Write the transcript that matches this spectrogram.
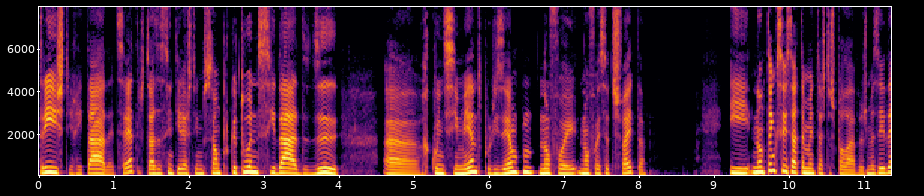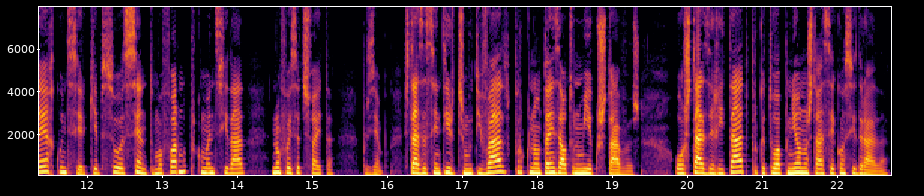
triste, irritada, etc. Estás a sentir esta emoção porque a tua necessidade de uh, reconhecimento, por exemplo, não foi, não foi satisfeita. E não tem que ser exatamente estas palavras, mas a ideia é reconhecer que a pessoa sente de uma forma porque uma necessidade não foi satisfeita. Por exemplo, estás a sentir desmotivado porque não tens a autonomia que gostavas, ou estás irritado porque a tua opinião não está a ser considerada.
